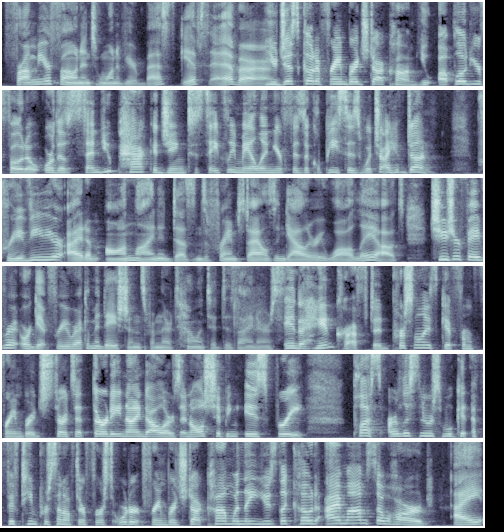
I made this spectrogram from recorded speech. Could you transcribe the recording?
from your phone into one of your best gifts ever. You just go to framebridge.com, you upload your photo, or they'll send you packaging to safely mail in your physical pieces, which I have done. Preview your item online in dozens of frame styles and gallery wall layouts. Choose your favorite or get free recommendations from their talented designers. And a handcrafted personalized gift from FrameBridge starts at $39 and all shipping is free. Plus, our listeners will get a 15% off their first order at framebridge.com when they use the code IMOMSOHARD. I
